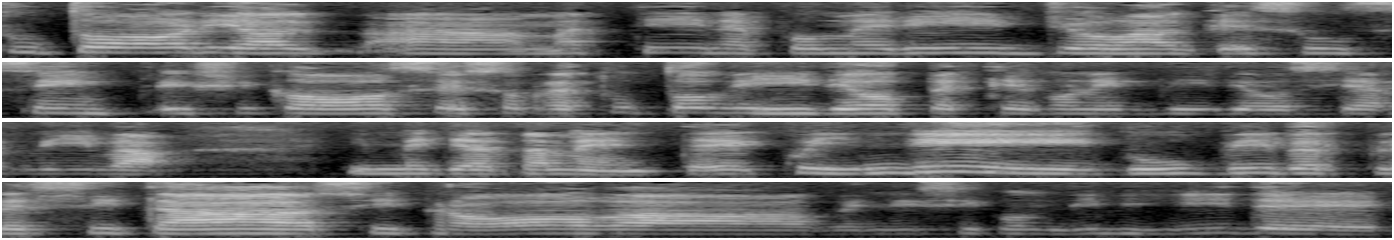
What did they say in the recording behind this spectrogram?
tutorial a mattina e pomeriggio anche su semplici cose, soprattutto video, perché con il video si arriva immediatamente e quindi dubbi, perplessità si prova, quindi si condivide,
